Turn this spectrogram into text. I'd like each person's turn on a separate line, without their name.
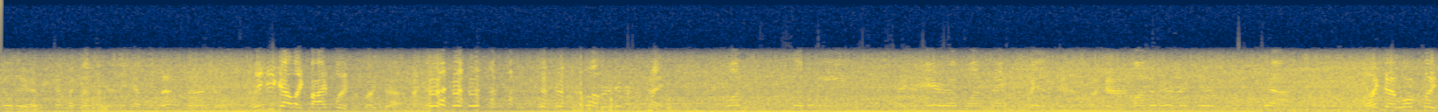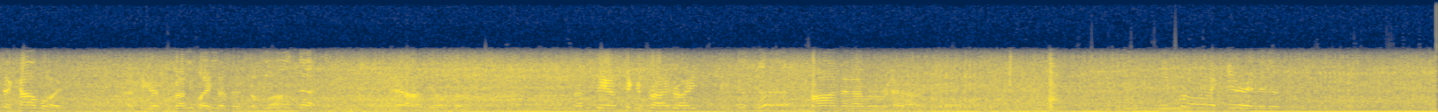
go there every time I come here. They have the best nachos.
I think you got like five places like that.
well, they're different types. One Lebanese, right Arab, one Mexican,
Okay.
one American. Yeah.
I like that one place at Cowboys. I think that's the best place I've been so
The
far.
old Dutch.
Yeah, the old uh, best damn chicken fried rice,
It's good, huh?
prawn that I've ever had.
They put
